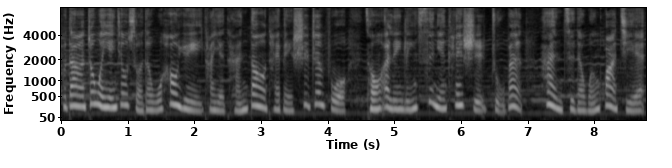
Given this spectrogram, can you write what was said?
辅大中文研究所的吴浩宇，他也谈到台北市政府从二零零四年开始主办汉字的文化节，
